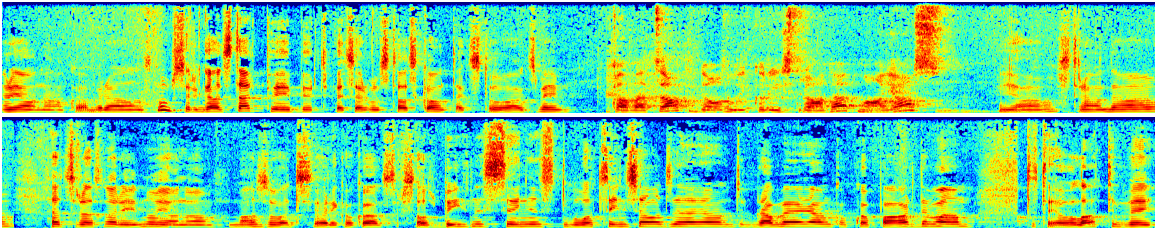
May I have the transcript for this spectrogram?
ar jaunāko brāli. Mums ir gada starpība, ir tāpēc varbūt tāds konteksts tuvāks bija. Kā vecāki daudz lika arī strādāt mājās. Jā, strādājām. Es atceros, nu, arī nu, no mazotas, jau kaut kādas savas biznesiņas, lociņas audzējām, tur bravējām, kaut ko pārdevām. Tad jau Latvija bija,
